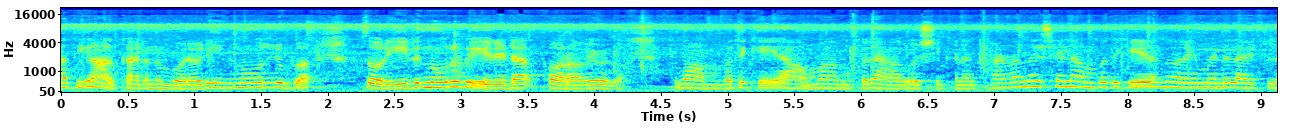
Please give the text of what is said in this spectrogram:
അധികം ആൾക്കാരൊന്നും പോരാ. ഒരു ഇരുന്നൂറ് രൂപ സോറി ഇരുന്നൂറ് പേരുടെ കുറവേ ഉള്ളൂ. അപ്പോൾ അമ്പത് കെ ആകുമ്പോൾ നമുക്കൊരു ആഘോഷിക്കണം. കാരണം എന്ന് വെച്ച് കഴിഞ്ഞാൽ അമ്പത് കെ എന്ന് പറയുമ്പോൾ എന്റെ ലൈഫിൽ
